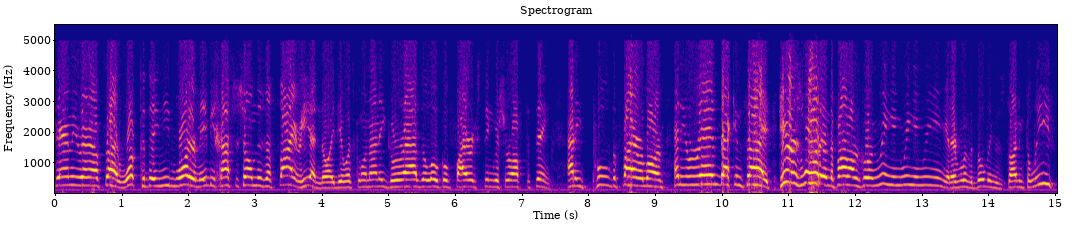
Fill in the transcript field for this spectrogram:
Sammy ran outside. What could they need water? Maybe Chas Shalom, there's a fire. He had no idea what's going on. He grabbed the local fire extinguisher off the thing, and he pulled the fire alarm, and he ran back inside. Here's water, and the fire alarm is going ringing, ringing, ringing, and everyone in the building is starting to leave.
